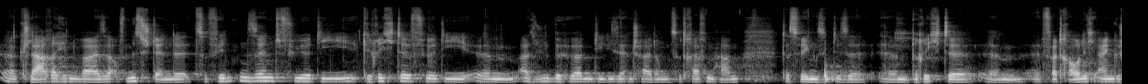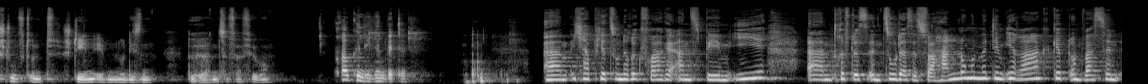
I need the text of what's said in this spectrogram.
äh, klare Hinweise auf Missstände zu finden sind für die Gerichte, für die ähm, Asylbehörden, die diese Entscheidungen zu treffen haben. Deswegen sind diese ähm, Berichte ähm, vertraulich eingestuft und stehen eben nur diesen Behörden zur Verfügung. Frau Kollegin, bitte. Ähm, ich habe hierzu eine Rückfrage ans BMI. Ähm, trifft es hinzu, dass es Verhandlungen mit dem Irak gibt und was sind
